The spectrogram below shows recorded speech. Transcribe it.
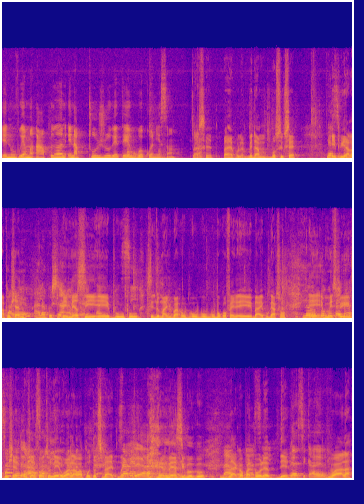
et nous vraiment apprendre et n'a toujours été reconnaissant. That's it. Pas un problème. Mesdames, bon succès. Merci et puis à la prochaine. À la prochaine. Mais merci et pour, pour c'est dommage pas pour qu'on fait bail pour garçon. mais c'est prochaine prochaine fois tourner voilà on va pour tout bail pour moi. Merci beaucoup. D'accord pas de problème. Merci Karel. Voilà,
